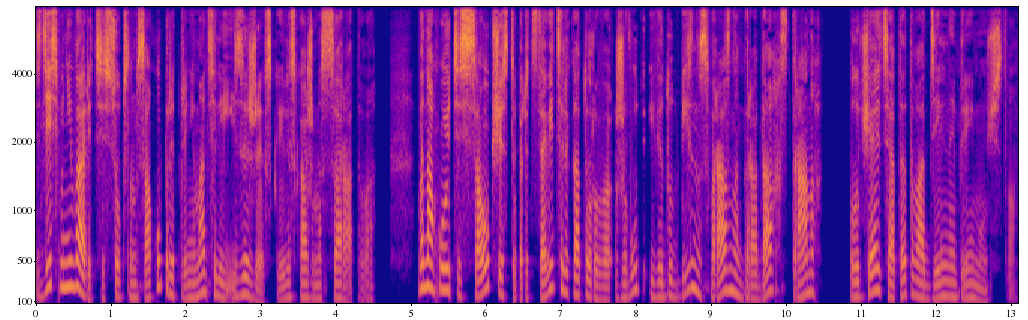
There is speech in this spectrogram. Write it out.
Здесь вы не варитесь в собственном соку предпринимателей из Ижевска или, скажем, из Саратова. Вы находитесь в сообществе, представители которого живут и ведут бизнес в разных городах, странах, получаете от этого отдельные преимущества.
